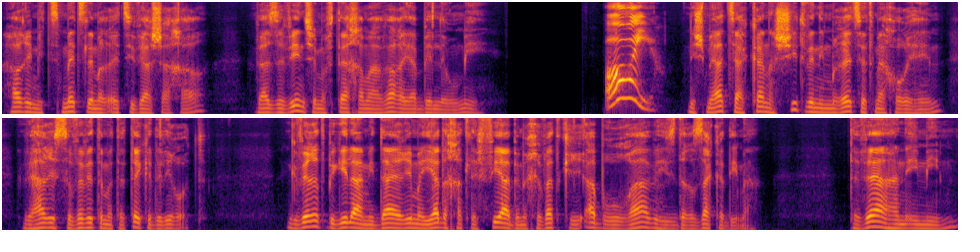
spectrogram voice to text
הארי מצמץ למראה צבעי השחר, ואז הבין שמפתח המעבר היה בינלאומי. אוי! נשמעה צעקה נשית ונמרצת מאחוריהם, והארי סובב את המטאטה כדי לראות. גברת בגיל העמידה הרימה יד אחת לפיה במחוות קריאה ברורה והזדרזה קדימה. תוויה הנעימים,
